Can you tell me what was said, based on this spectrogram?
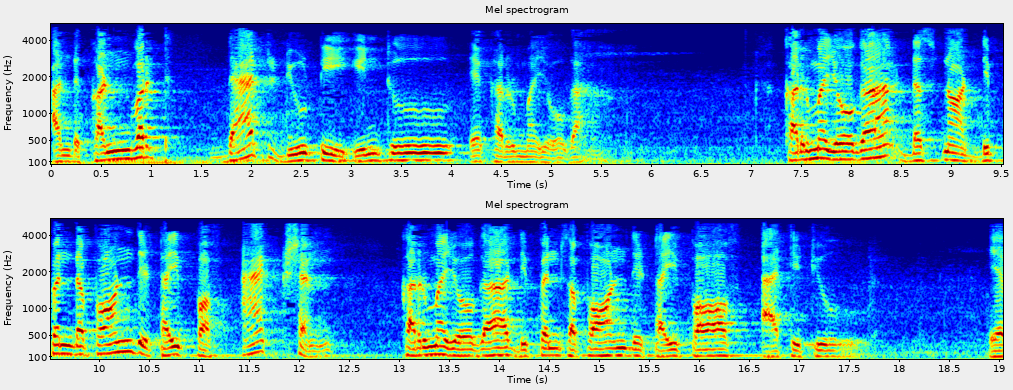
and convert that duty into a karma yoga. Karma yoga does not depend upon the type of action. Karma yoga depends upon the type of attitude. A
